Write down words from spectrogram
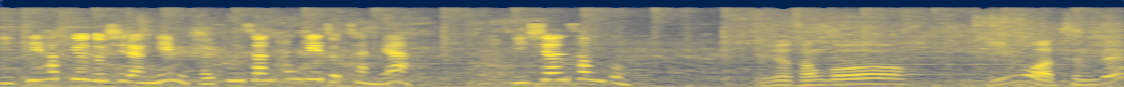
이티 학교 도시락님 별풍선 한 개 좋잖냐? 미션 성공. 미션 성공 이긴 것 같은데?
